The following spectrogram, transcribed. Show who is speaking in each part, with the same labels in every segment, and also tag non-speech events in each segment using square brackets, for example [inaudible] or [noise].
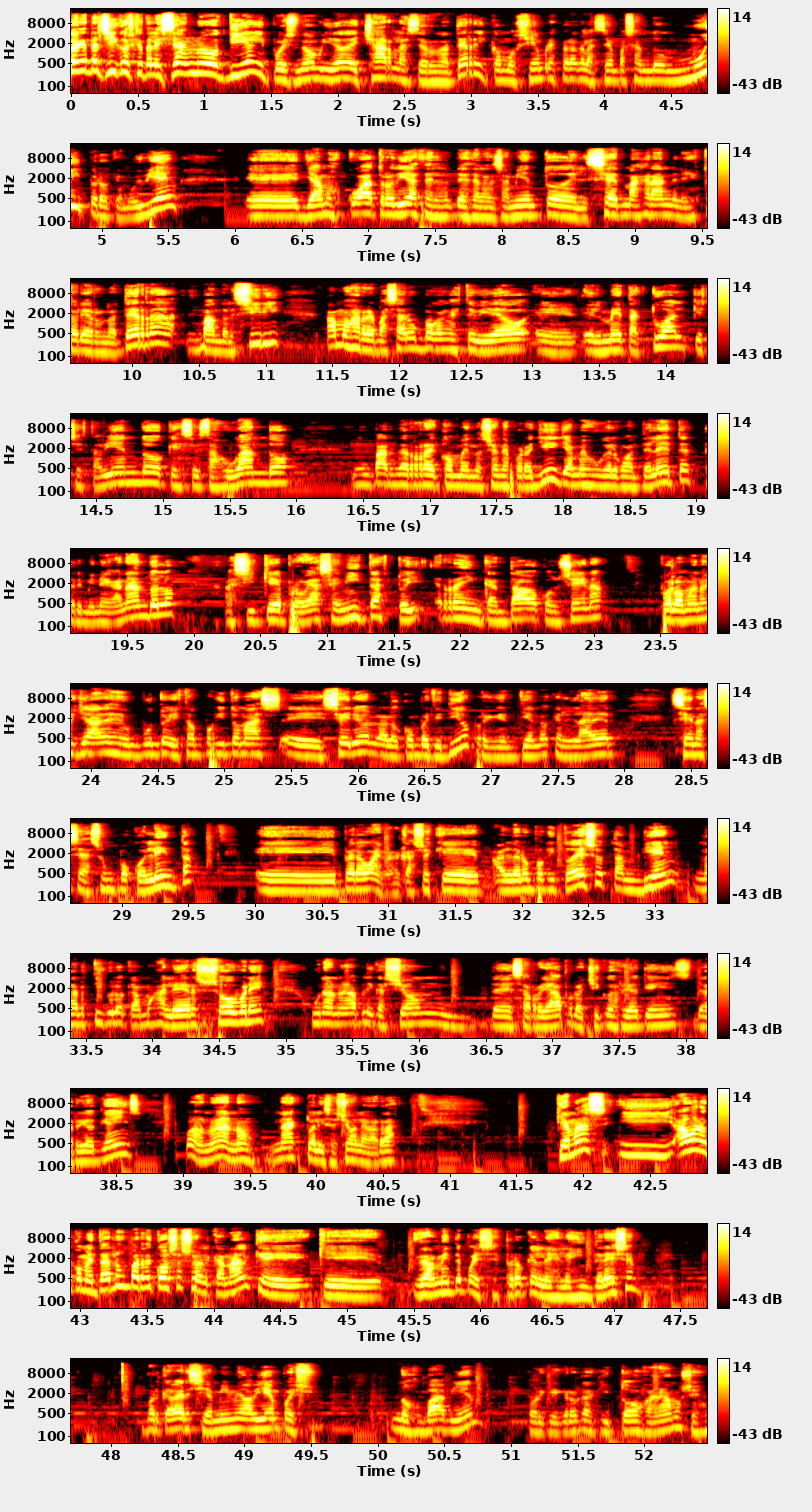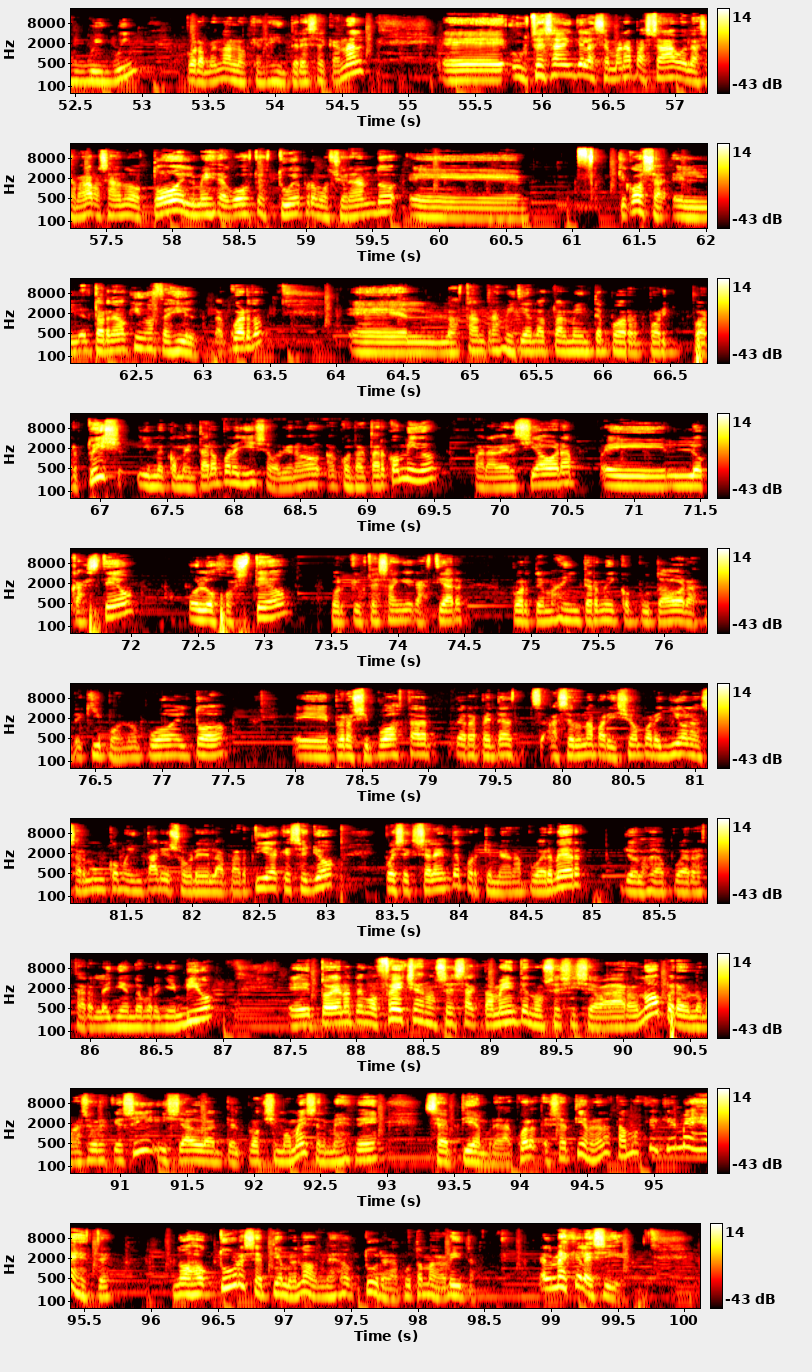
Speaker 1: Hola, ¿qué tal chicos? ¿Qué tal? Un nuevo día y pues nuevo video de charlas de Runaterra y como siempre espero que la estén pasando muy pero que muy bien. Eh, llevamos cuatro días desde, el lanzamiento del set más grande en la historia de Runaterra, Vandal City. Vamos a repasar un poco en este video el meta actual, que se está viendo, que se está jugando, un par de recomendaciones por allí. Ya me jugué el guantelete, terminé ganándolo, así que probé a Cenita, estoy reencantado con Cena. Por lo menos ya desde un punto de vista un poquito más eh, serio a lo competitivo, porque entiendo que en ladder Cena se hace un poco lenta. Eh, pero bueno, el caso es que hablar un poquito de eso. También un artículo que vamos a leer sobre una nueva aplicación desarrollada por los chicos de Riot Games. De Riot Games. Bueno, nueva no, una actualización, la verdad. ¿Qué más? Y, ah, bueno, comentarles un par de cosas sobre el canal que, realmente pues espero que les, les interese. Porque a ver, si a mí me va bien, pues nos va bien porque creo que aquí todos ganamos, es un win-win, por lo menos a los que les interesa el canal. Eh, ustedes saben que la semana pasada, o la semana pasada, no, todo el mes de agosto estuve promocionando, eh, ¿qué cosa? El, torneo King of the Hill, ¿de acuerdo? Eh, lo están transmitiendo actualmente por, por, Twitch y me comentaron por allí, se volvieron a, contactar conmigo para ver si ahora lo casteo o lo hosteo, porque ustedes saben que castear por temas de internet y computadora, de equipo, no puedo del todo. Eh, pero si puedo estar de repente hacer una aparición por allí o lanzarme un comentario sobre la partida, qué sé yo, pues excelente porque me van a poder ver, yo los voy a poder estar leyendo por allí en vivo. Eh, todavía no tengo fecha, no sé exactamente, no sé si se va a dar o no, pero lo más seguro es que sí y sea durante el próximo mes, el mes de septiembre, ¿de acuerdo? Es septiembre, ¿no? Estamos, ¿qué, mes es este? No es octubre, septiembre, no, el mes de octubre, la puta madre ahorita. El mes que le sigue.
